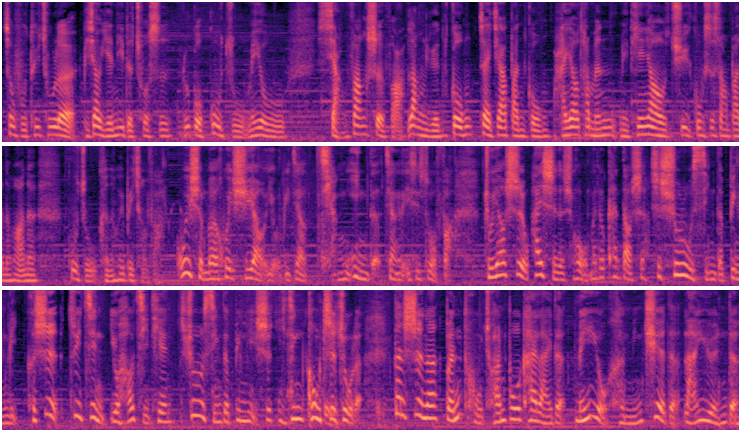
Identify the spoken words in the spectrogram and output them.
政府推出了比较严厉的措施。如果雇主没有想方设法让员工在家办公，还要他们每天要去公司上班的话呢，雇主可能会被惩罚。为什么会需要有比较强硬的这样的一些做法？主要是开始的时候我们都看到是是输入型的病例，可是最近有好几天输入型的病例是已经控制住了，但是呢，本土传播开来的没有很明确的来源的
